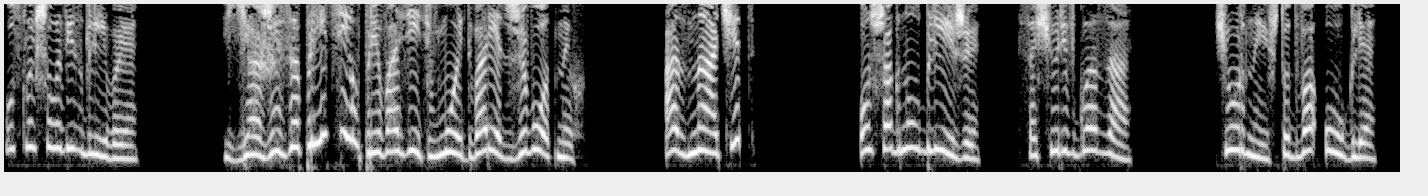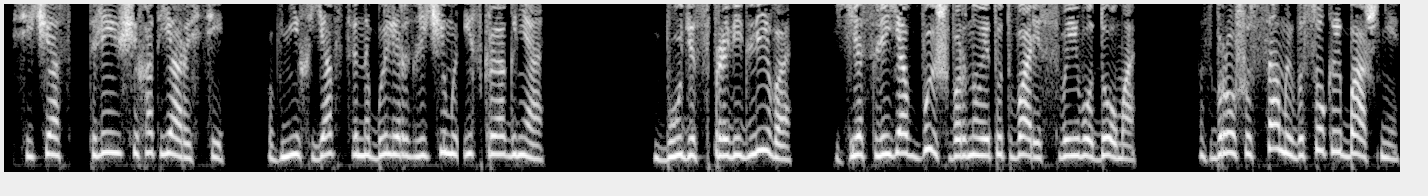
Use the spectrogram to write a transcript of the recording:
услышала визгливое. «Я же запретил привозить в мой дворец животных! А значит...» Он шагнул ближе, сощурив глаза. Черные, что два угля, сейчас тлеющих от ярости. В них явственно были различимы искры огня. «Будет справедливо, если я вышвырну эту тварь из своего дома, сброшу с самой высокой башни».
